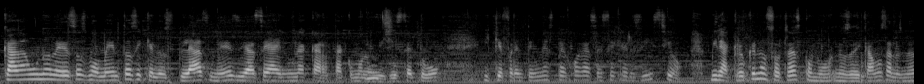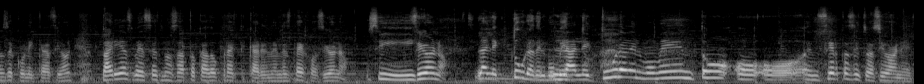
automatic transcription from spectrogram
cada uno de esos momentos y que los plasmes, ya sea en una carta, como lo dijiste tú, y que frente a un espejo hagas ese ejercicio. Mira, creo que nosotras, como nos dedicamos a los medios de comunicación, varias veces nos ha tocado practicar en el espejo, ¿sí o no? Sí. ¿Sí o no? La lectura del momento. La lectura del momento o, o en ciertas situaciones.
